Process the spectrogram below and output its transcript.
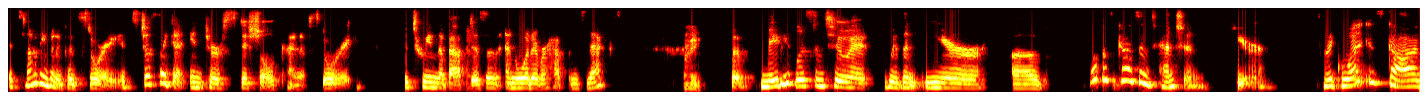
it's not even a good story. It's just like an interstitial kind of story between the baptism and whatever happens next. Right. But maybe listen to it with an ear of what was God's intention here? Like, what is God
